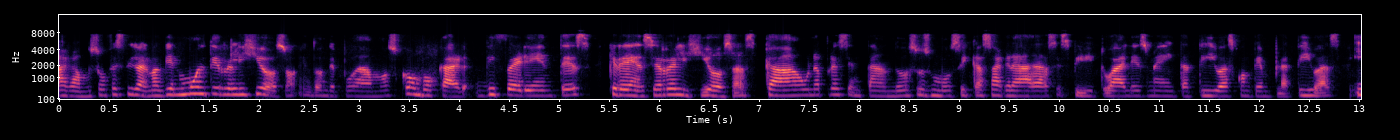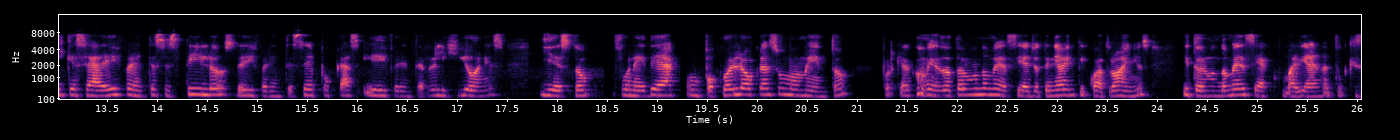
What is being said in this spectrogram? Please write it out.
hagamos un festival más bien multireligioso en donde podamos convocar diferentes creencias religiosas, cada una presentando sus músicas sagradas, espirituales, meditativas, contemplativas, y que sea de diferentes estilos, de diferentes épocas y de diferentes religiones. Y esto fue una idea un poco loca en su momento, porque al comienzo todo el mundo me decía, yo tenía 24 años, y todo el mundo me decía, Mariana, tú que,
